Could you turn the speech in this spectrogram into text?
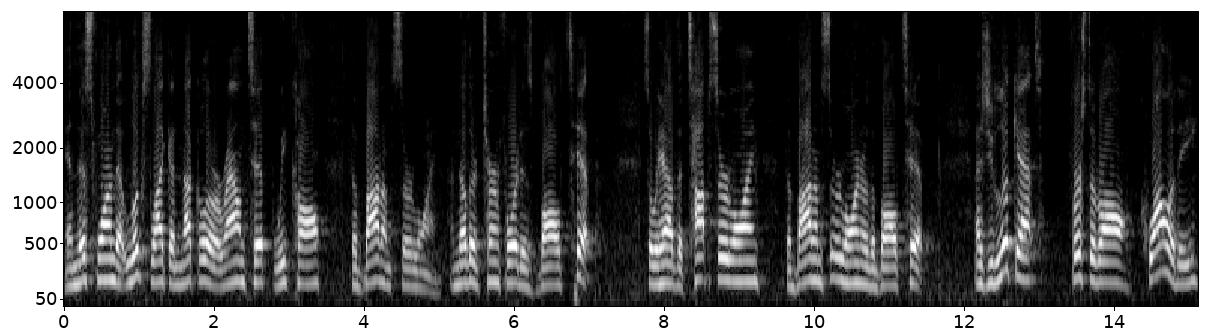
And this one that looks like a knuckle or a round tip, we call the bottom sirloin. Another term for it is ball tip. So we have the top sirloin, the bottom sirloin, or the ball tip. As you look at, first of all, quality,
